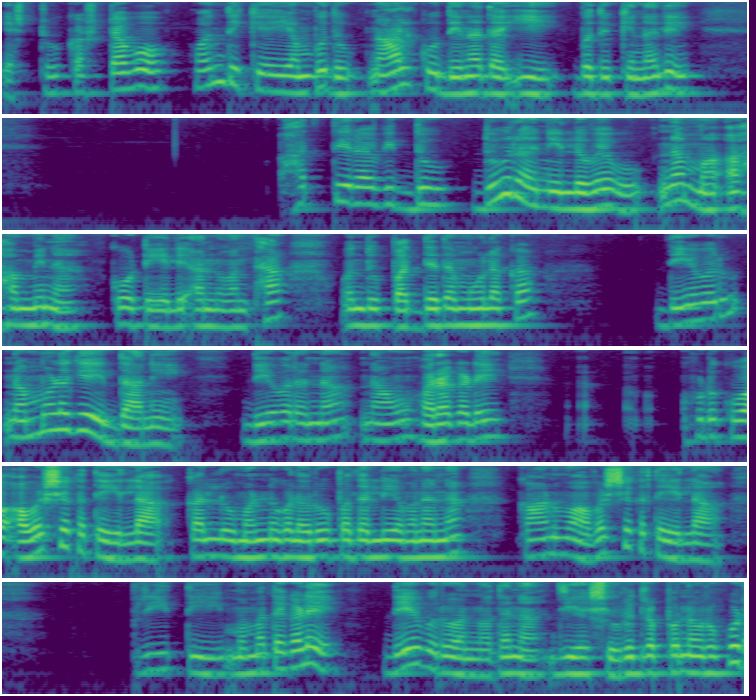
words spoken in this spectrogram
ಎಷ್ಟು ಕಷ್ಟವೋ ಹೊಂದಿಕೆ ಎಂಬುದು ನಾಲ್ಕು ದಿನದ ಈ ಬದುಕಿನಲ್ಲಿ ಹತ್ತಿರವಿದ್ದು ದೂರ ನಿಲ್ಲುವೆವು ನಮ್ಮ ಅಹಮ್ಮಿನ ಕೋಟೆಯಲ್ಲಿ ಅನ್ನುವಂಥ ಒಂದು ಪದ್ಯದ ಮೂಲಕ. ದೇವರು ನಮ್ಮೊಳಗೆ ಇದ್ದಾನೆ. ದೇವರನ್ನು ನಾವು ಹೊರಗಡೆ ಹುಡುಕುವ ಅವಶ್ಯಕತೆ ಇಲ್ಲ. ಕಲ್ಲು ಮಣ್ಣುಗಳ ರೂಪದಲ್ಲಿ ಅವನನ್ನು ಕಾಣುವ ಅವಶ್ಯಕತೆ ಇಲ್ಲ. ಪ್ರೀತಿ, ಮಮತೆಗಳೇ ದೇವರು ಅನ್ನೋದನ್ನು ಜಿ ಎಸ್ ಶಿವರುದ್ರಪ್ಪನವರು ಕೂಡ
